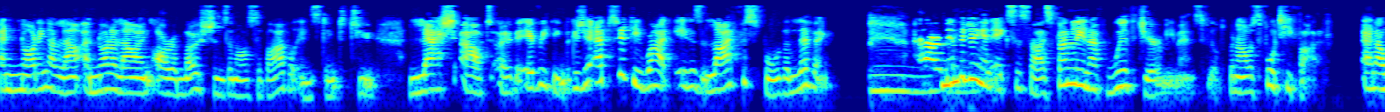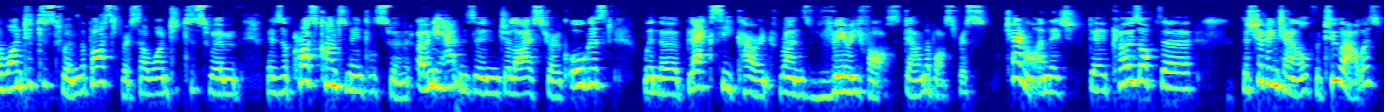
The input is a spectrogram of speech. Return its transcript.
and not, allow, and not allowing our emotions and our survival instinct to lash out over everything. Because you're absolutely right. It is life is for the living. Mm. And I remember doing an exercise, funnily enough, with Jeremy Mansfield when I was 45. And I wanted to swim the Bosphorus. I wanted to swim, there's a cross-continental swim. It only happens in July stroke August when the Black Sea current runs very fast down the Bosphorus channel and they, they close off the, the shipping channel for two hours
